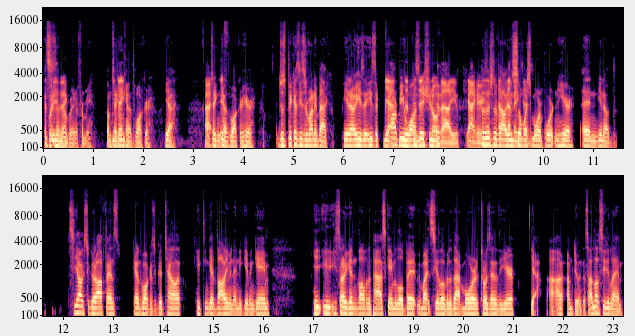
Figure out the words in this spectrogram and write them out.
It's do a no brainer for me. I'm taking? Kenneth Walker. Yeah, I'm taking if- Kenneth Walker here, just because he's a running back. You know, he's a he's a Yeah, RB one positional uh, value. Yeah, I hear you. position That- that value is so much more important here. And you know, the Seahawks are good offense. Kenneth Walker's a good talent. He can get volume in any given game. He, he started getting involved in the pass game a little bit. We might see a little bit of that more towards the end of the year. Yeah, I, I'm doing this. I love CeeDee Lamb,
